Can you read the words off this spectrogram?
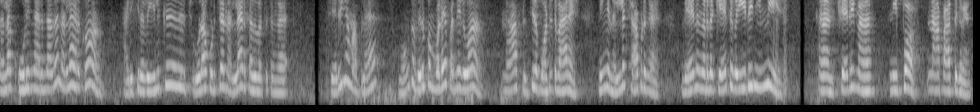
நல்லா கூலிங்காக இருந்தால் தான் நல்லா இருக்கும் அடிக்கிற வெயிலுக்கு சூடாக குடிச்சா நல்லா இருக்காது பார்த்துக்கோங்க. சரிங்க மாப்பிள்ள. உங்கள் விருப்பம் போலே பண்ணிடுவான் நான் ஃப்ரிட்ஜில் போட்டுட்டு வரேன். நீங்கள் நல்லா சாப்பிடுங்க. வேணுங்கிறத கேட்டு வெயிடி நிம்மி. ஆ சரிம்மா. நீ போ. நான் பார்த்துக்கிறேன்.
